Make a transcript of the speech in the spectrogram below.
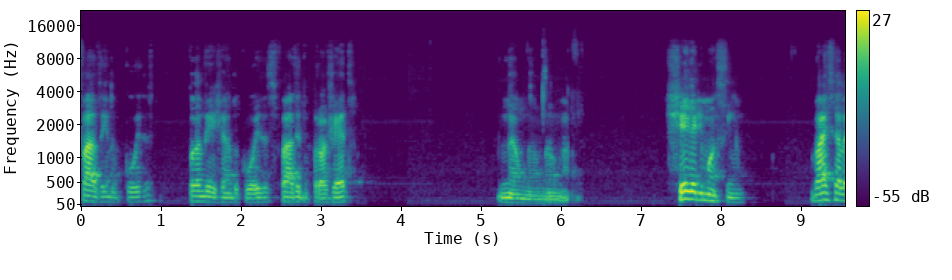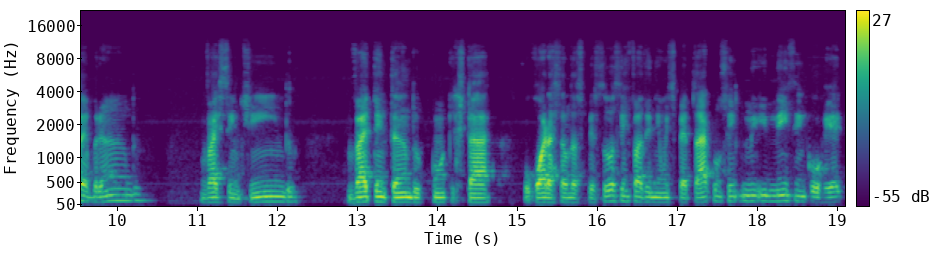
fazendo coisas, planejando coisas, fazendo projetos. Não, não, não, não. Chega de mansinho. Vai celebrando, vai sentindo, vai tentando conquistar o coração das pessoas sem fazer nenhum espetáculo, sem, nem sem correr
